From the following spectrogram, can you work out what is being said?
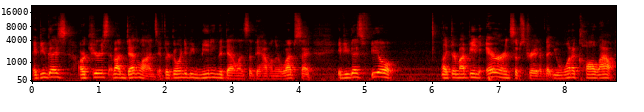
If you guys are curious about deadlines, if they're going to be meeting the deadlines that they have on their website, if you guys feel like there might be an error in Substratum that you want to call out,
